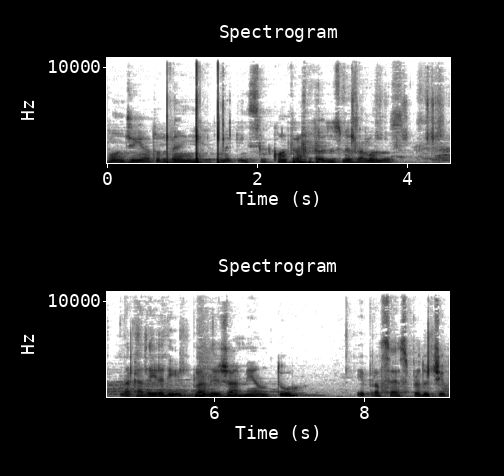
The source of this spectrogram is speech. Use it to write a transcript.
bom dia, tudo bem? Como é que se encontra todos os meus alunos da cadeira de Planejamento e Processo Produtivo?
